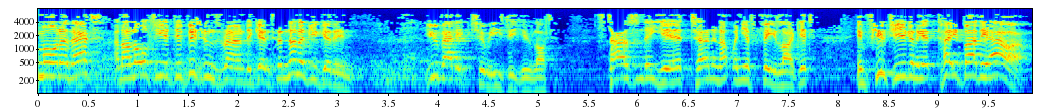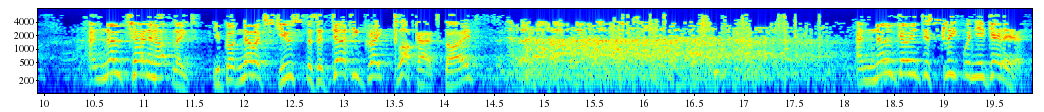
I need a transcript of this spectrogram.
more of that, and I'll alter your divisions round again so none of you get in. You've had it too easy, you lot. Thousand a year, turning up when you feel like it. In future, you're going to get paid by the hour. And no turning up late. You've got no excuse. There's a dirty great clock outside. and no going to sleep when you get here.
